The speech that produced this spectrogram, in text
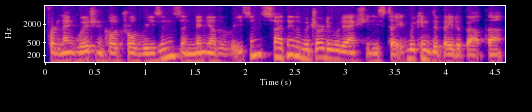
for language and cultural reasons and many other reasons. So I think the majority would actually stay. We can debate about that.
